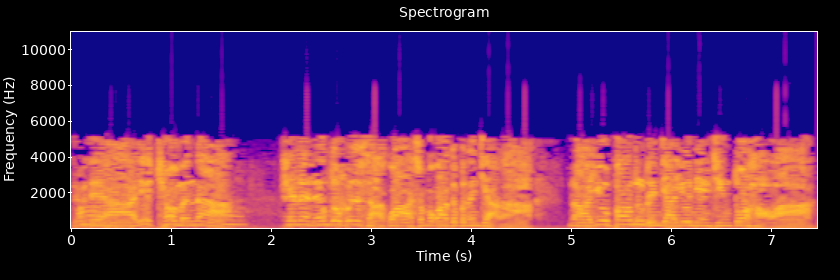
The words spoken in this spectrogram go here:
对不对啊？又敲门呐。现在人都不是傻瓜，什么话都不能讲啊！那又帮助人家又念经，多好啊！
